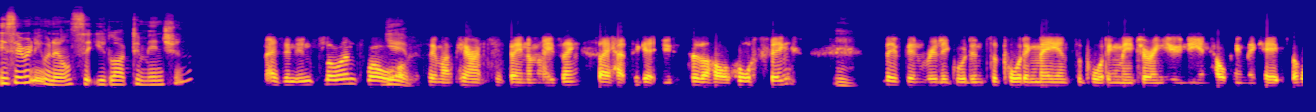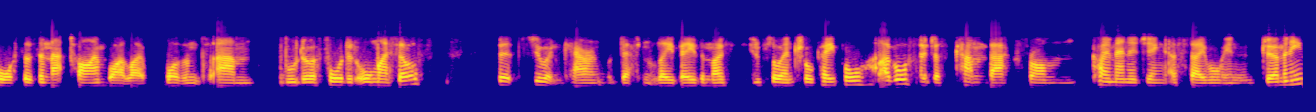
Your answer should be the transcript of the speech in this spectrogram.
Is there anyone else that you'd like to mention? As an influence, well, Yeah. obviously my parents have been amazing. They had to get used to the whole horse thing. Mm. They've been really good in supporting me and supporting me during uni and helping me keep the horses in that time while I wasn't um, able to afford it all myself. But Stuart and Karen would definitely be the most influential people. I've also just come back from co managing a stable in Germany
